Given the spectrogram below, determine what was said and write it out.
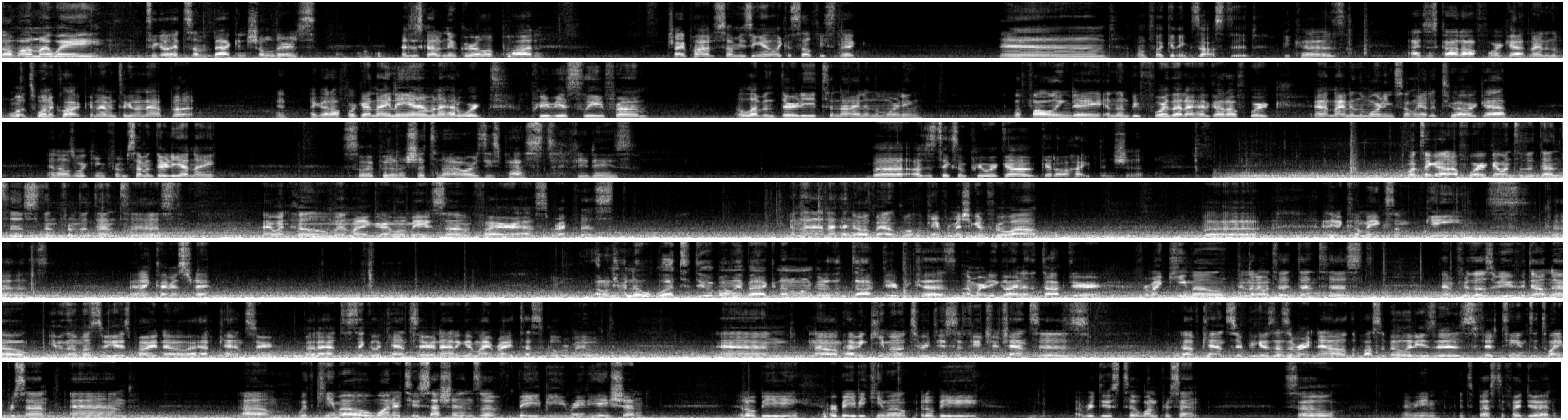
on my way to go hit some back and shoulders. I just got a new Gorilla Pod tripod, so I'm using it like a selfie stick. And I'm fucking exhausted because I just got off work at 9 in the well it's 1 o'clock and I haven't taken a nap but it, I got off work at 9 a.m. and I had worked previously from 11.30 to 9 in the morning the following day and then before that I had got off work at 9 in the morning so I only had a two hour gap and I was working from 7.30 at night so I put in a shit ton of hours these past few days but I'll just take some pre-workout get all hyped and shit once I got off work, I went to the dentist. Then from the dentist, I went home and my grandma made some fire ass breakfast. And then I hung out with my uncle who came from Michigan for a while. But uh, I need to come make some gains because I didn't come yesterday. I don't even know what to do about my back, and I don't want to go to the doctor because I'm already going to the doctor for my chemo, and then I went to the dentist. And for those of you who don't know, even though most of you guys probably know, I had cancer, but I had testicular cancer and I had to get my right testicle removed. And now I'm having chemo to reduce the future chances of cancer because as of right now, the possibilities is 15 to 20%, and um, with chemo, one or two sessions of baby radiation, it'll be, or baby chemo, it'll be uh, reduced to 1%. So, I mean, it's best if I do it.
